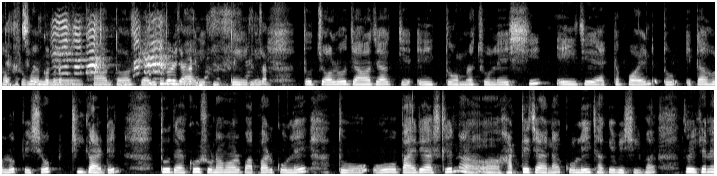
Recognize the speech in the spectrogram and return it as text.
সবসময় মানে খাওয়ার দাওয়ার ক্যারি করি। বাইরে ঘুরতে এলে। তো চলো যাওয়া যাক এই তো আমরা চলে এসেছি। এই যে একটা পয়েন্ট তো এটা হলো পেশক টি গার্ডেন। তো দেখো সোনামার পাপার কোলে তো ও বাইরে আসলে না হাঁটতে চায় না কোলেই থাকে বেশিরভাগ। তো এখানে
